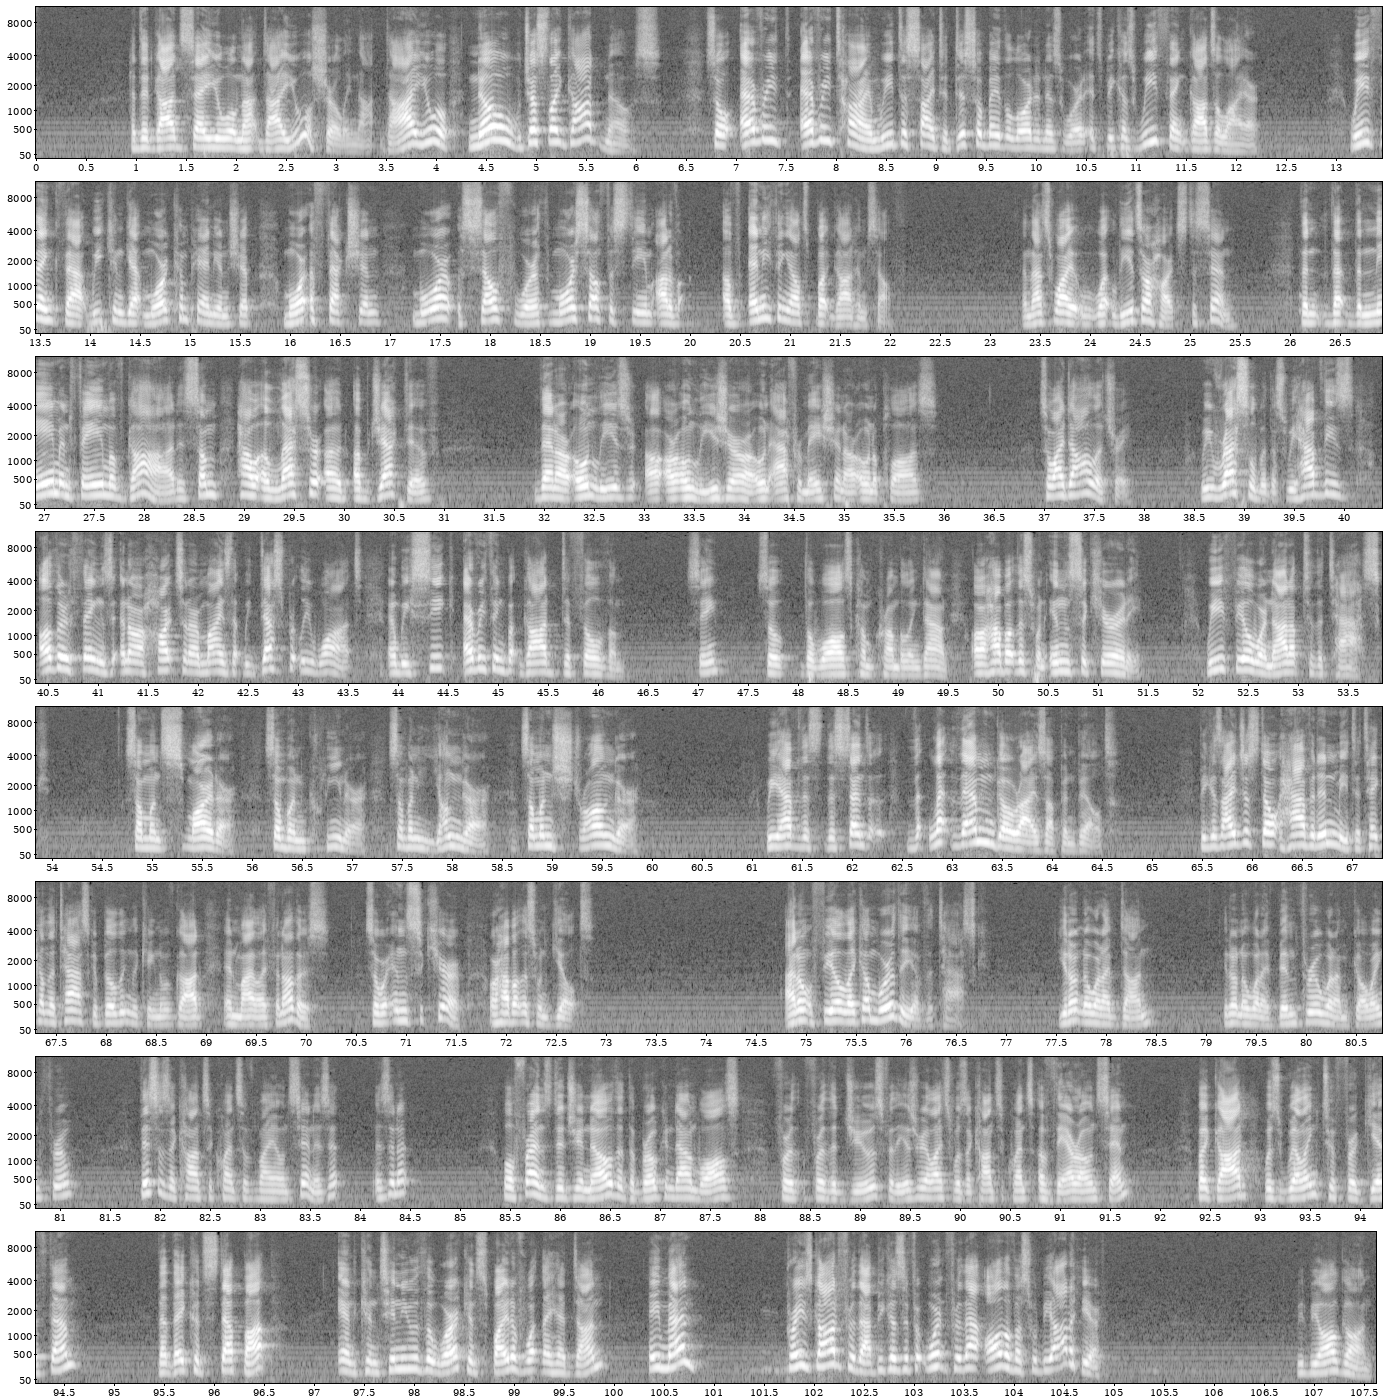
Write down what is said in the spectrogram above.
Did God say you will not die? You will surely not die. You will know just like God knows. So every, every time we decide to disobey the Lord and His word, it's because we think God's a liar. We think that we can get more companionship, more affection, more self worth, more self esteem out of, of anything else but God Himself. And that's why what leads our hearts to sin the, that the name and fame of God is somehow a lesser uh, objective than our own, leisure, uh, our own leisure, our own affirmation, our own applause. So, idolatry. We wrestle with this. We have these other things in our hearts and our minds that we desperately want, and we seek everything but God to fill them. See? So the walls come crumbling down. Or how about this one? Insecurity. We feel we're not up to the task. Someone smarter, someone cleaner, someone younger, someone stronger. We have this, this sense, let them go rise up and build. Because I just don't have it in me to take on the task of building the kingdom of God in my life and others. So we're insecure. Or how about this one? Guilt. I don't feel like I'm worthy of the task. You don't know what I've done. You don't know what I've been through, what I'm going through. This is a consequence of my own sin, is it? Isn't it? Well, friends, did you know that the broken down walls for, for the Jews, for the Israelites, was a consequence of their own sin? But God was willing to forgive them, that they could step up and continue the work in spite of what they had done? Amen. Praise God for that, because if it weren't for that, all of us would be out of here. We'd be all gone.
